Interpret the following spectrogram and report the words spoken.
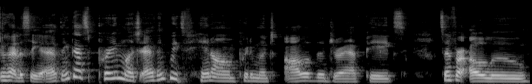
okay, let's see. I think that's pretty much. I think we've hit on pretty much all of the draft picks, except for Olu.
